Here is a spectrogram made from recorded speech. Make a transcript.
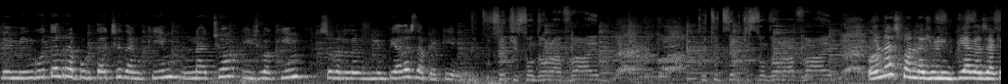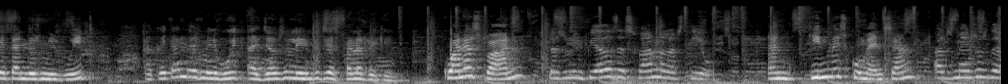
Benvingut al reportatge d'en Quim, Nacho i Joaquim sobre les Olimpiades de Pequín. On es fan les Olimpiades aquest any 2008? Aquest any 2008 els Jocs Olímpics es fan a Pequín. Quan es fan? Les Olimpiades es fan a l'estiu, En quin mes comencen? als mesos de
